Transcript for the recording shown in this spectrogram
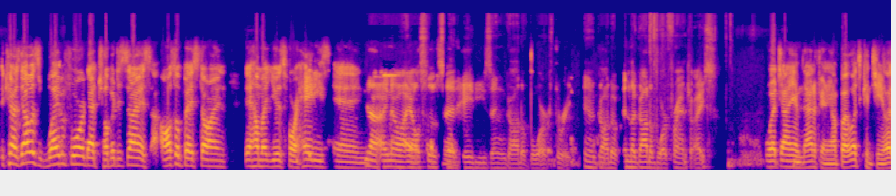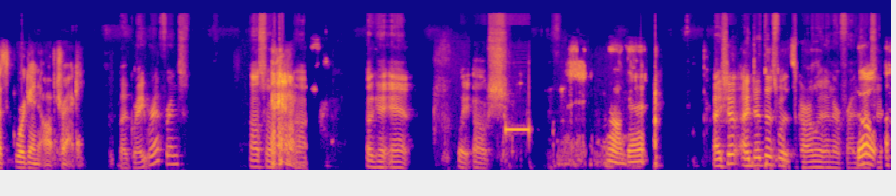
because that was way before that Toba design. It's also based on the helmet used for Hades and Yeah, I know. I also said Hades and God of War three in God of in the God of War franchise, which I am not a fan of. But let's continue. Let's we're getting off track. but great reference. Also, uh, okay, and wait. Oh sh! Oh, that. I should. I did this with Scarlett and her friends. No, yesterday.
